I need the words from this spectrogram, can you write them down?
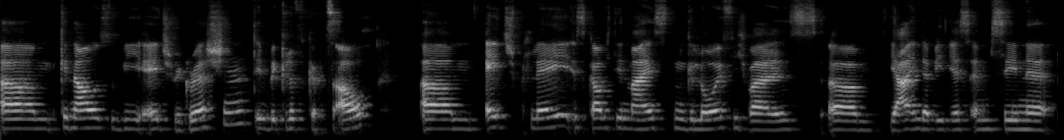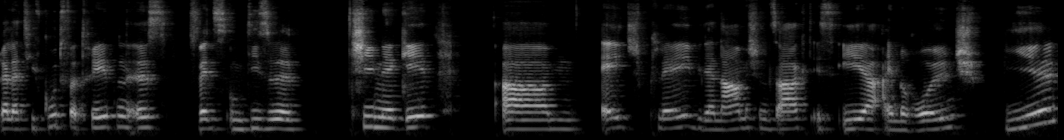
ähm, genauso wie Age Regression. Den Begriff gibt es auch. Ähm, Age Play ist, glaube ich, den meisten geläufig, weil es ähm, ja in der BDSM-Szene relativ gut vertreten ist, wenn es um diese Schiene geht. Ähm, Age Play, wie der Name schon sagt, ist eher ein Rollenspiel.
